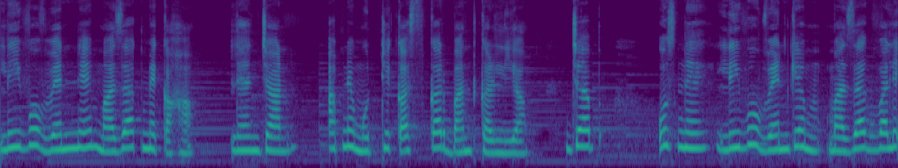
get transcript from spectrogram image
लीवो वेन ने मज़ाक में कहा लेनजान अपने मुट्ठी कसकर बंद कर लिया। जब उसने लीवो वेन के मज़ाक वाली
